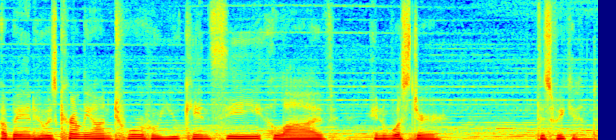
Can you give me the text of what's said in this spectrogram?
a band who is currently on tour who you can see live in Worcester this weekend.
